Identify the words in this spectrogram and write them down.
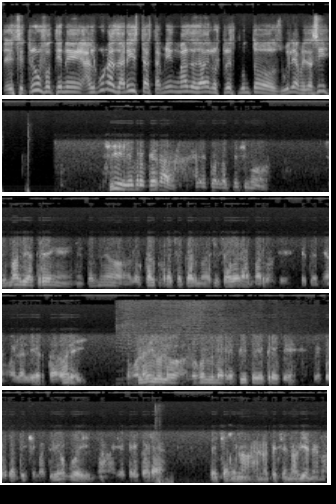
este triunfo tiene algunas aristas también más allá de los tres puntos, William, ¿es así? Sí, yo creo que era, era importantísimo sumar de a tren en el torneo local para sacarnos ese sabor amargo que, teníamos en la Libertadores y como lo digo, lo, vuelvo y lo repito, yo creo que fue importantísimo triunfo y no, yo creo que ahora pensar en lo, en lo que se nos viene, ¿no?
